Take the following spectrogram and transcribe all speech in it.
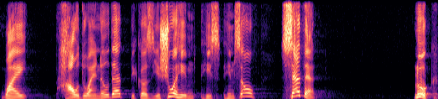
Why? How do I know that? Because Yeshua him, his, himself said that. Look,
